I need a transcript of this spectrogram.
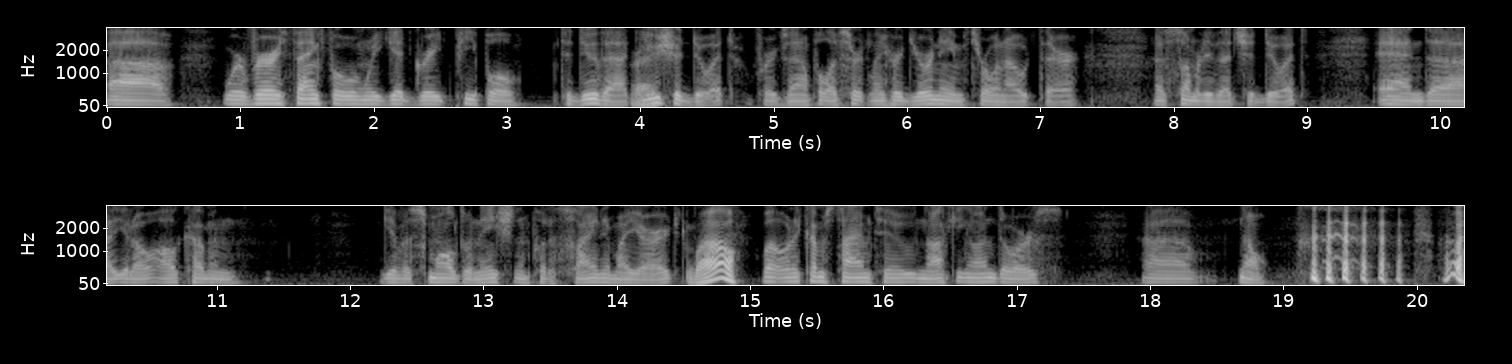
Uh, we're very thankful when we get great people to do that. Right. You should do it. For example, I've certainly heard your name thrown out there as somebody that should do it. and uh, you know I'll come and give a small donation and put a sign in my yard. Wow. But when it comes time to knocking on doors, uh, no. I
